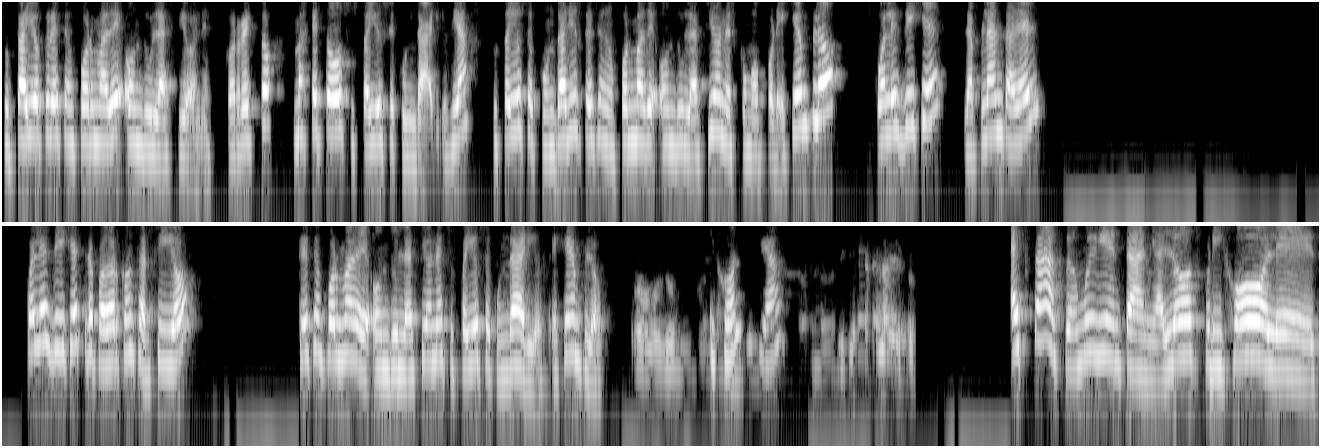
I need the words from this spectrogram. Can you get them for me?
su tallo crece en forma de ondulaciones, ¿correcto? Más que todo sus tallos secundarios, ¿ya? Sus tallos secundarios crecen en forma de ondulaciones, como por ejemplo, ¿cuál les dije? La planta del... ¿Cuál les dije? Trepador con zarcillo. Crece en forma de ondulaciones sus tallos secundarios. Ejemplo. ¿Frijol? ¿Ya? Exacto, muy bien, Tania. Los frijoles,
